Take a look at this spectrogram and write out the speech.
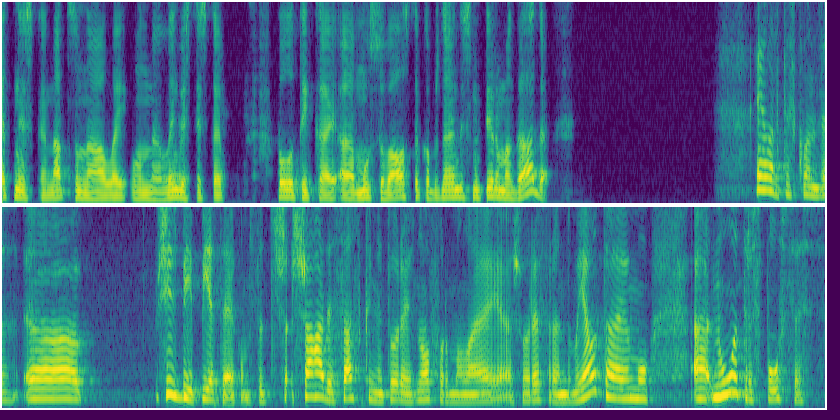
etniskai, nacionālai un lingvistiskai politikai mūsu valstī kopš 91. gada. Elritas kundze, šis bija pieteikums. Tad šāda saskaņa toreiz noformulēja šo referendumu jautājumu. No otras puses,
